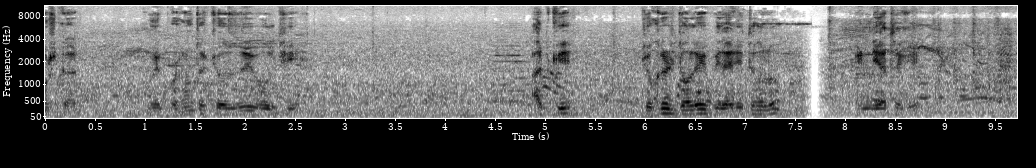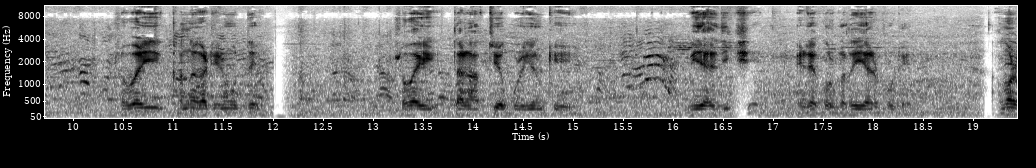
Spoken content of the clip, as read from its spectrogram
নমস্কার। আমি প্রশান্ত চৌধুরী বলছি। আজকে চোখের জলে বিদায় নিতে হলো ইন্ডিয়া থেকে। সবাই কান্নাকাটির মধ্যে, সবাই তার আত্মীয় পরিজনকে বিদায় দিচ্ছে এটা কলকাতা এয়ারপোর্টে। আমার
